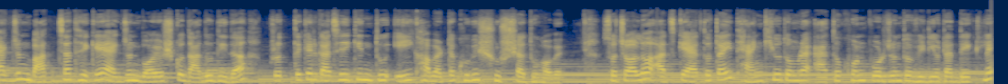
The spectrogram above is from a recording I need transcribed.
একজন বাচ্চা থেকে একজন বয়স্ক দাদু, দিদা, প্রত্যেকের কাছেই কিন্তু এই খাবারটা খুবই সুস্বাদু হবে। সো চলো আজকে এতটাই। থ্যাংক ইউ তোমরা এতক্ষণ পর্যন্ত ভিডিওটা দেখলে।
